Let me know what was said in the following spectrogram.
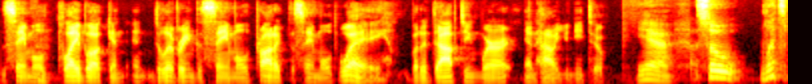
the same old playbook and, and delivering the same old product the same old way, but adapting where and how you need to. Yeah. So let's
